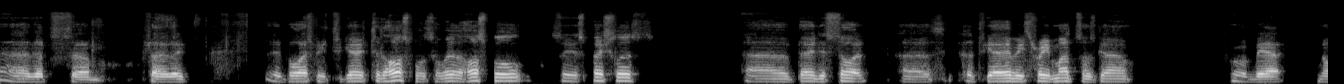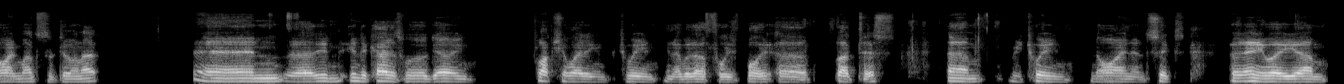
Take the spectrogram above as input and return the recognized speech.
Uh, that's um, so they advised me to go to the hospital. So I went to the hospital, see a specialist. Uh, they decided uh, to go every three months. I was going for about nine months of doing that, and uh, in, indicators were going fluctuating between you know with us for his boy, uh, blood tests um, between nine and six. But anyway, um,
